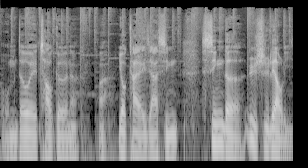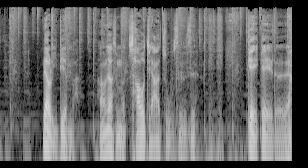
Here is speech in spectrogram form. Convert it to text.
我们这位超哥呢啊，又开了一家新。新的日式料理料理店吧，好像叫什么超甲组，是不是？gay gay 的这样。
